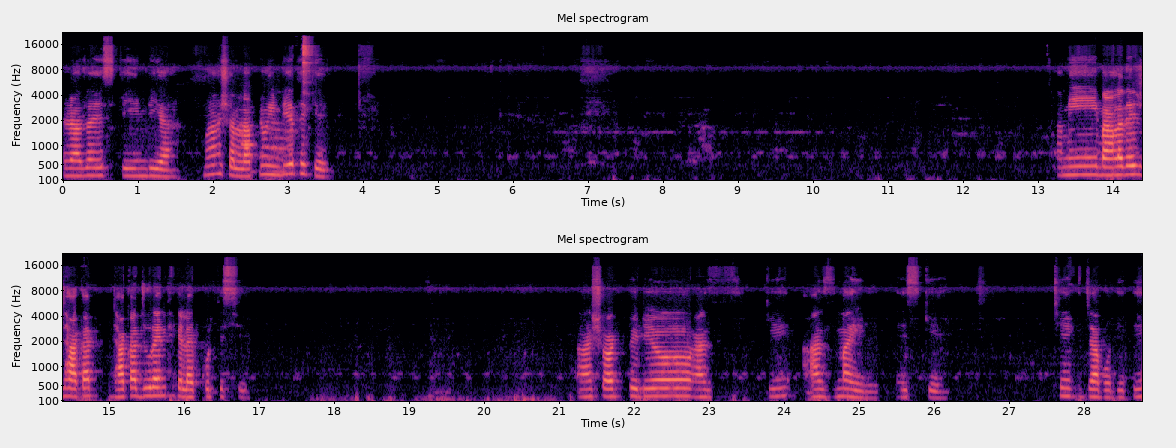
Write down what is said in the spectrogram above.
রাজা এসপি ইন্ডিয়া মাশাল্লাহ আপনিও ইন্ডিয়া থেকে? আমি বাংলাদেশ, ঢাকা ঢাকা জুরাইন থেকে লাইভ করতেছি। আর শর্ট ভিডিও আজ কি? আজমাইল এসকে ঠিক যাব দিদি।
